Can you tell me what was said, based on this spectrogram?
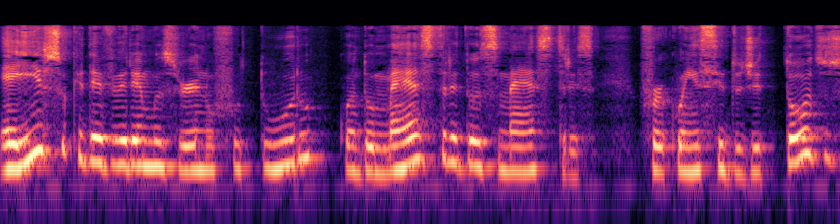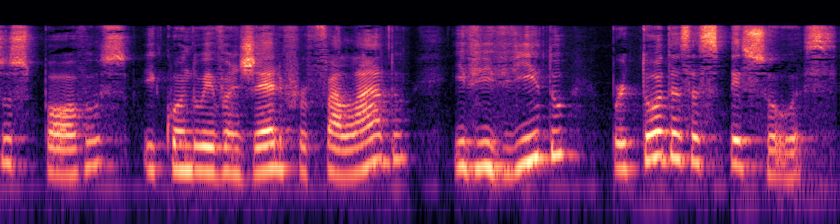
É isso que deveremos ver no futuro, quando o Mestre dos Mestres for conhecido de todos os povos e quando o Evangelho for falado e vivido por todas as pessoas.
